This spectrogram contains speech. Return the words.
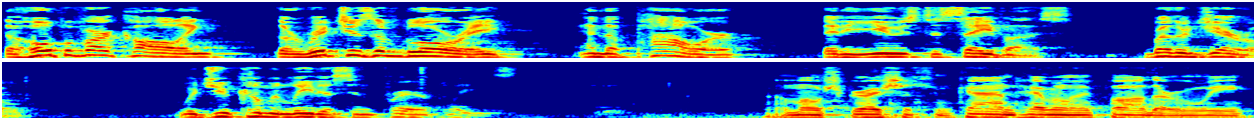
The hope of our calling, the riches of glory, and the power that He used to save us. Brother Gerald, would you come and lead us in prayer, please? Our most gracious and kind Heavenly Father, we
